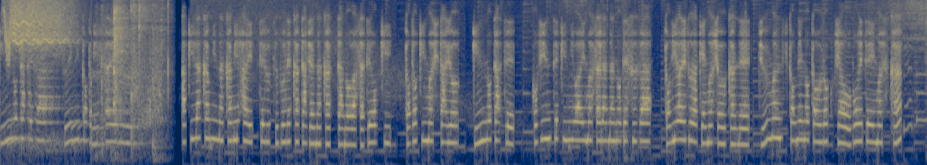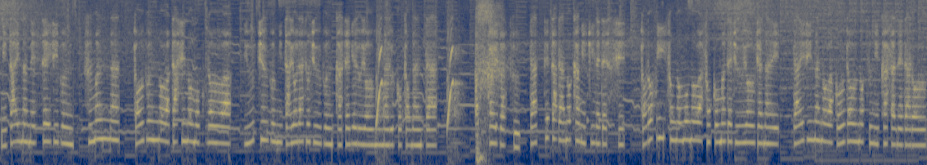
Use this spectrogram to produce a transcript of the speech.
銀の盾が、ついに届ミサイル。明らかに中身入ってる潰れ方じゃなかったのはさておき、届きましたよ、銀の盾。個人的には今更なのですが、とりあえず開けましょうかね。10万人目の登録者を覚えていますか？みたいなメッセージ文、すまんな、当分の私の目標は、YouTube に頼らず十分稼げるようになることなんだ。扱い雑。だってただの紙切れですし、トロフィーそのものはそこまで重要じゃない。大事なのは行動の積み重ねだろう。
